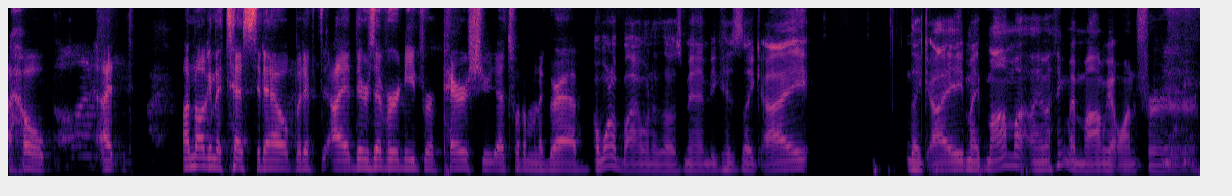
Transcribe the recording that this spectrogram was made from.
I hope. I I'm not gonna test it out, but if I, there's ever a need for a parachute, that's what I'm gonna grab. I want to buy one of those, man, because like I, like I, my mom, I I think my mom got one for,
